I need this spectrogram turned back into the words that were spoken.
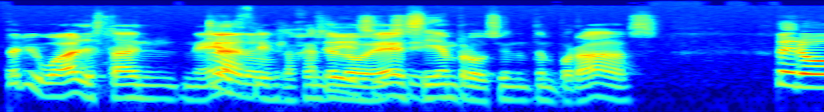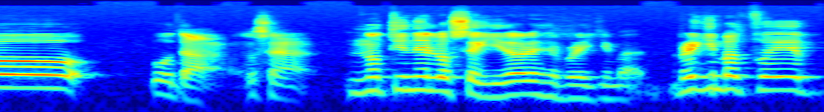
Pero igual está en Netflix, Claro, la gente sí, lo sí, ve, sí. siguen produciendo temporadas. pero puta, o sea, no tiene los seguidores de Breaking Bad. Breaking Bad fue,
